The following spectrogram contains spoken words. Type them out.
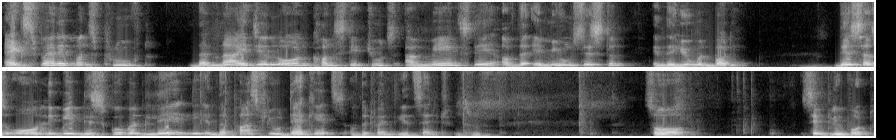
Experiments proved that nigellone constitutes a mainstay of the immune system in the human body. This has only been discovered lately in the past few decades of the 20th century. So, simply put,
